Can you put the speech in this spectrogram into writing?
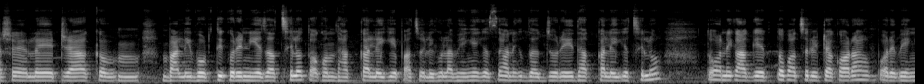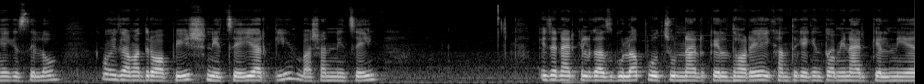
আসলে ট্রাক বালি ভর্তি করে নিয়ে যাচ্ছিল। তখন ধাক্কা লেগে পাঁচলিগুলো ভেঙে গেছে, অনেক জোরেই ধাক্কা লেগেছিল। তো অনেক আগের তো পাঁচলিটা করা, পরে ভেঙে গেছিল। ওই যে আমাদের অফিস, নিচেই আর কি, বাসার নিচেই। এই যে নারকেল গাছগুলো প্রচুর নারকেল ধরে, এখান থেকে কিন্তু আমি নারকেল নিয়ে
